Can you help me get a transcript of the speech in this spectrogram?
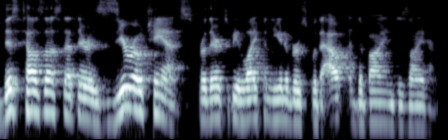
This tells us that there is zero chance for there to be life in the universe without a divine designer.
